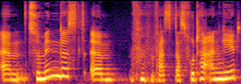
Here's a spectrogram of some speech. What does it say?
ähm, zumindest ähm, was das Futter angeht.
